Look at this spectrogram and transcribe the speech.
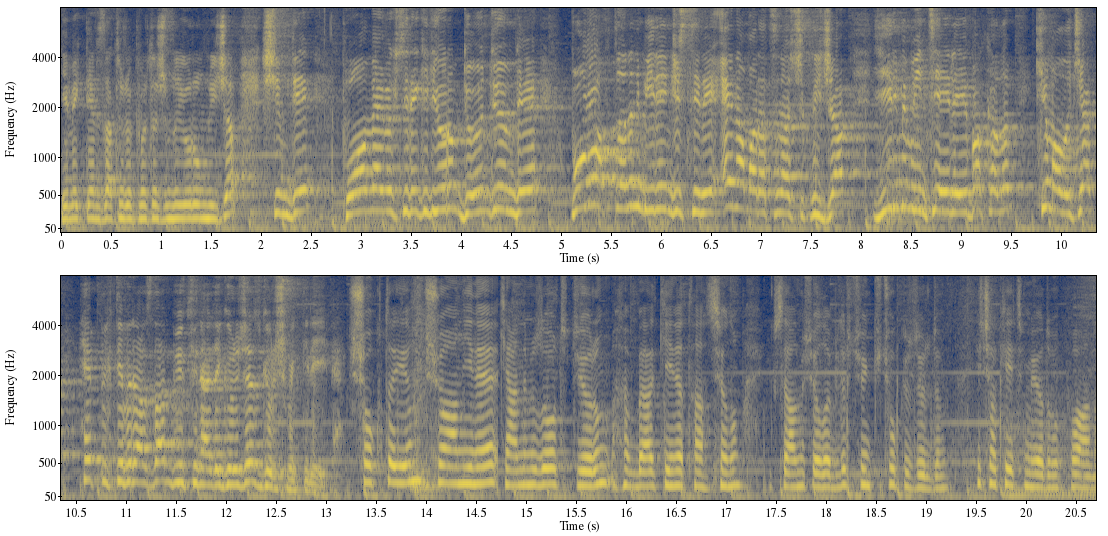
Yemeklerini zaten röportajımda yorumlayacağım. Şimdi puan vermek üzere gidiyorum. Döndüğümde bu haftanın birincisini en amaratını açıklayacağım. 20 bin TL'ye bakalım kim alacak? Hep birlikte birazdan büyük finalde göreceğiz. Görüşmek dileğiyle. Şoktayım. Şu an yine kendimi zor tutuyorum. Belki yine tansiyonum yükselmiş olabilir. Çünkü çok üzüldüm. Hiç hak etmiyordu bu puanı.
